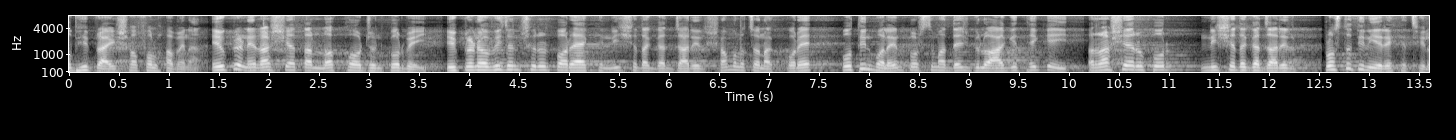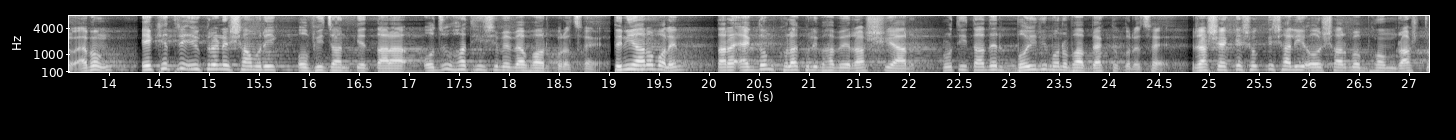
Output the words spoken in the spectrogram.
অভিপ্রায় সফল হবে না। ইউক্রেনে রাশিয়া তার লক্ষ্য অর্জন করবেই। ইউক্রেনে অভিযান শুরুর পর এক নিষেধাজ্ঞা জারির সমালোচনা করে পুতিন বলেন, পশ্চিমা দেশগুলো আগে থেকেই রাশিয়ার উপর নিষেধাজ্ঞা জারির প্রস্তুতি নিয়ে রেখেছিল এবং এক্ষেত্রে ইউক্রেনের সামরিক অভিযানকে তারা অজুহাত হিসেবে ব্যবহার করেছে। তিনি আরও বলেন, তারা একদম খোলাখুলিভাবে রাশিয়ার প্রতি তাদের বৈরী মনোভাব ব্যক্ত করেছে। রাশিয়াকে শক্তিশালী ও সার্বভৌম রাষ্ট্র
